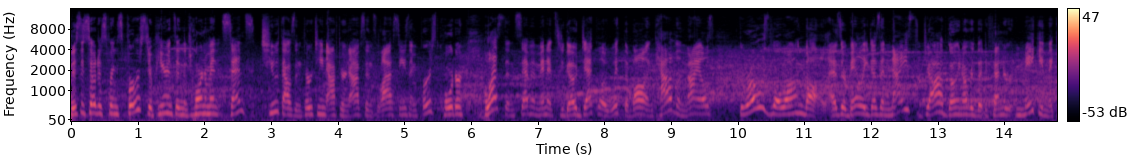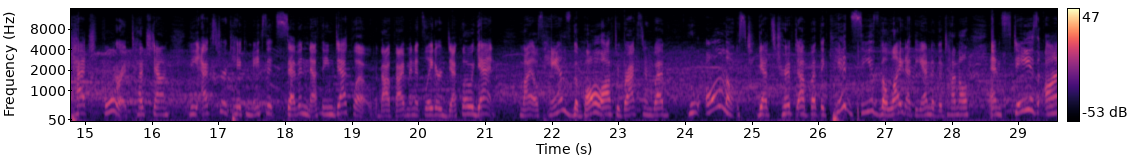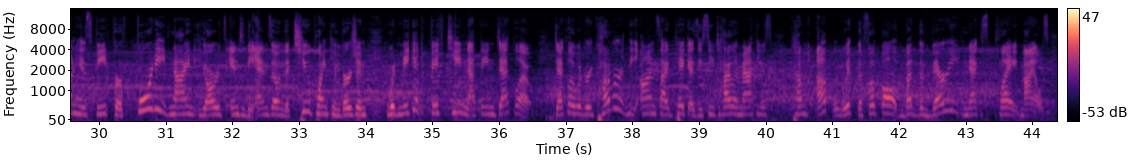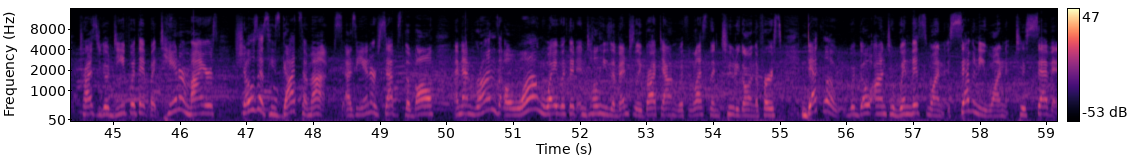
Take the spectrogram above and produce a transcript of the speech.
This is Soda Springs' first appearance in the tournament since 2013 after an absence last season. First quarter, less than seven minutes to go. Declo with the ball and Calvin Miles throws the long ball. Ezra Bailey does a nice job going over the defender, making the catch for a touchdown. The extra kick makes it 7-0 Declo. About five minutes later, Declo again. Miles hands the ball off to Braxton Webb, who almost gets tripped up, but the kid sees the light at the end of the tunnel and stays on his feet for 49 yards into the end zone. The two-point conversion would make it 15-0 Declo. Declo would recover the onside kick as you see Tyler Matthews come up with the football, but the very next play, Miles tries to go deep with it, but Tanner Myers shows us he's got some ups as he intercepts the ball and then runs a long way with it until he's eventually brought down with less than two to go in the first. Declo would go on to win this one 71 to 7.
